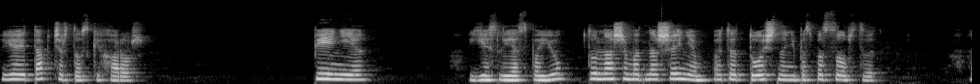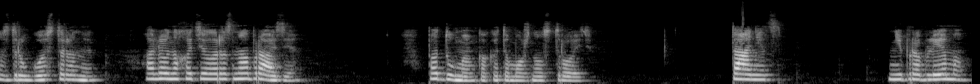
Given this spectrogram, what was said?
я и так чертовски хорош. Пение. Если я спою, то нашим отношениям это точно не поспособствует. С другой стороны, Алена хотела разнообразия. Подумаем, как это можно устроить. Танец. Не проблема,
